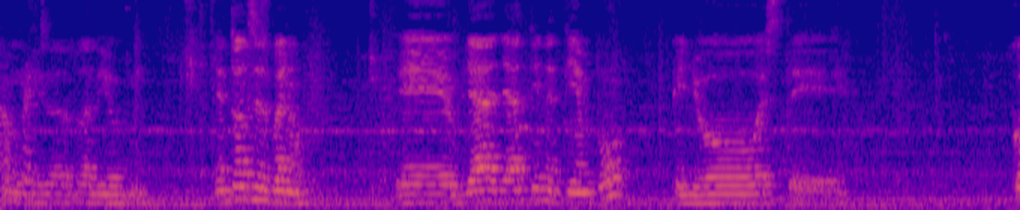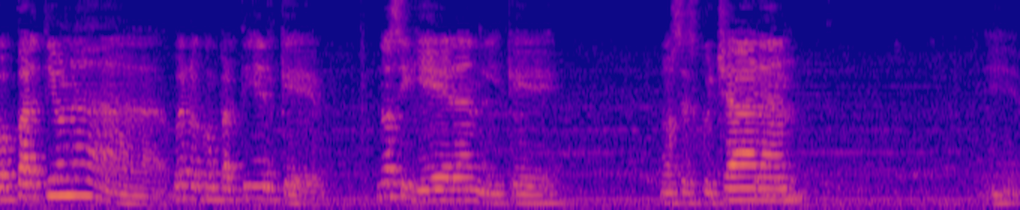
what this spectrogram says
Comunidad Radio Ovni. Entonces, bueno, eh, ya, ya tiene tiempo que yo, este, compartí una, bueno, compartí el que nos siguieran, el que nos escucharan. Eh,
